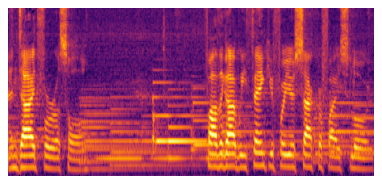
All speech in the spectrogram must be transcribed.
and died for us all. Father God, we thank you for your sacrifice, Lord.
